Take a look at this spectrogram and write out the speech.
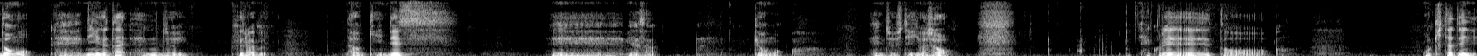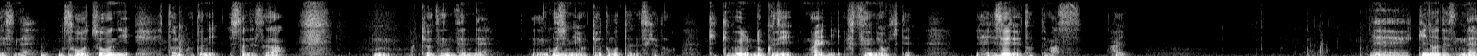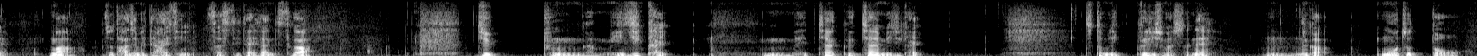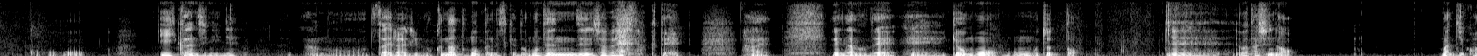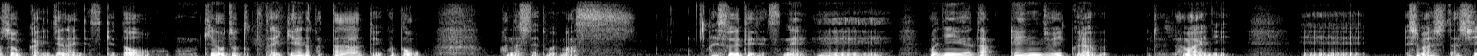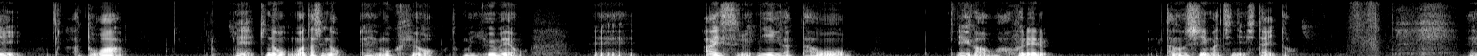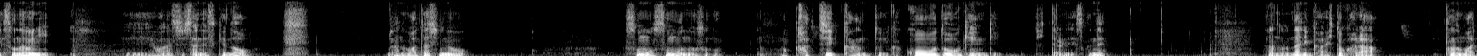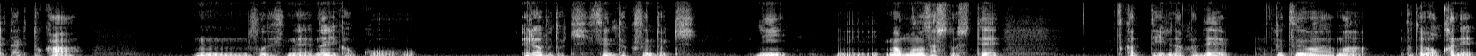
どうも、えー新潟エンジョイクラブ直樹です、えー皆さん今日もエンジョイしていきましょう。えーこれえっ、と起きたてにですね早朝に撮ることにしたんですが、うん、今日全然ね5時に起きようと思ったんですけど結局6時前に普通に起きて、えー急いで撮ってます。はい。えー昨日ですねまあちょっと初めて配信させていただいたんですが10分が短い、うん、めちゃくちゃ短い。ちょっとびっくりしましたね。うんなんかもうちょっとこういい感じにねあの伝えられるのかなと思ったんですけどもう全然喋れなくて。はい、えなので、えー今日もちょっと、えー私のまあ、自己紹介じゃないですけど昨日ちょっと伝えきれなかったなということを話したいと思います。それでですね、えーまあ、新潟エンジョイクラブという名前に、えーしましたしあとは、えー昨日私の目標夢を、え愛する新潟を笑顔あふれる楽しい街にしたいとえそんな風に、えお話ししたんですけどあの私のそもそものその価値観というか行動原理って言ったらいいですかね。あの何か人から頼まれたりとかうんそうですね。何かをこう選ぶ時選択する時に、まあ物差しとして使っている中で普通はまあ例えばお金、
